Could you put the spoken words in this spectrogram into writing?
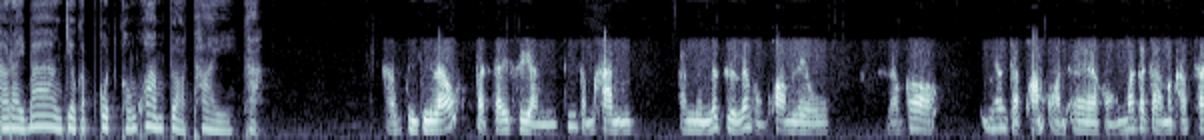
อะไรบ้างเกี่ยวกับกฎของความปลอดภัยค่ะ ครับจริงๆแล้วปัจจัยเสี่ยงที่สำคัญ อันหนึ่งก็คือเรื่องของความเร็ว แล้วก็เนื่องจากความอ่อนแอของมาตรการบังคับใช้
